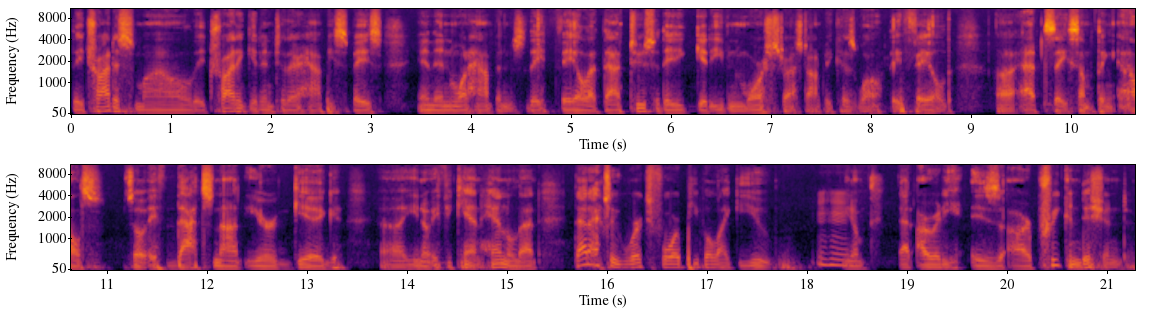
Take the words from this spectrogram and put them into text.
they try to smile, they try to get into their happy space, and then what happens? They fail at that too, so they get even more stressed out because, well, they failed uh, at, say, something else. So if that's not your gig, uh, you know, if you can't handle that, that actually works for people like you. Mm-hmm. You know, that already is are preconditioned.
